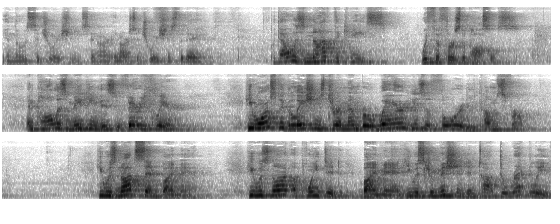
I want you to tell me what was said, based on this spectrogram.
in those situations, in our, in our situations today. But that was not the case with the first apostles. And Paul is making this very clear. He wants the Galatians to remember where his authority comes from. He was not sent by man. He was not appointed by man. He was commissioned and taught directly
